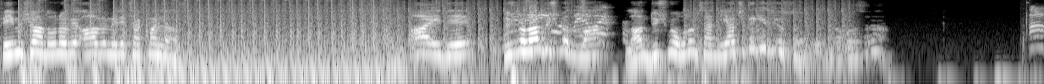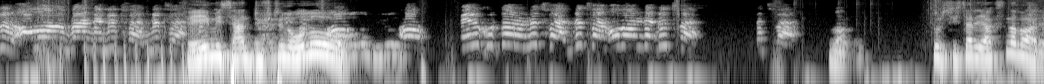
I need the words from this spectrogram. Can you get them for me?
Fehmi şu anda ona bir AVM ile çakman lazım. Haydi. Düşme lan düşme lan. Lan düşme oğlum sen niye açıkta geziyorsun? Dur dur Allah'ım ben de lütfen lütfen. Fehmi sen düştün Yani- oğlum. Al, beni kurtarın lütfen lütfen o bende lütfen. Lütfen. Lan. Dur sisler yaksın da bari.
